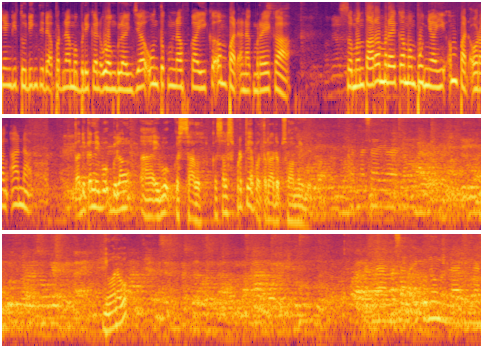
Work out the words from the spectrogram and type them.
yang dituding tidak pernah memberikan uang belanja untuk menafkahi keempat anak mereka. Sementara mereka mempunyai empat orang anak. Tadi kan ibu bilang uh, ibu kesal. Kesal seperti apa terhadap suami ibu? Karena saya Gimana bu? karena masalah ekonomi lah dengan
